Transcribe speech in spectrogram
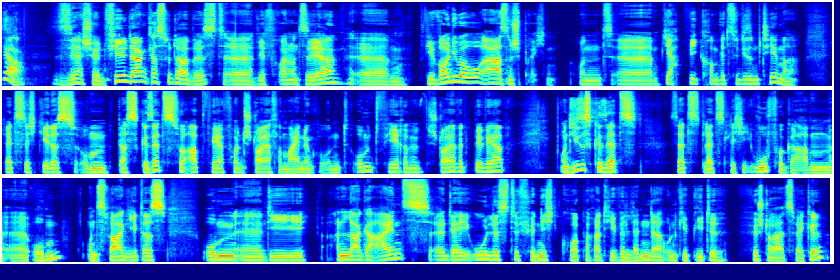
Ja. Sehr schön. Vielen Dank, dass du da bist. Äh, wir freuen uns sehr. Ähm, wir wollen über Oasen sprechen. Und äh, ja, wie kommen wir zu diesem Thema? Letztlich geht es um das Gesetz zur Abwehr von Steuervermeidung und um fairen Steuerwettbewerb. Und dieses Gesetz setzt letztlich EU-Vorgaben äh, um. Und zwar geht es um die Anlage 1 äh, der EU-Liste für nicht kooperative Länder und Gebiete für Steuerzwecke,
